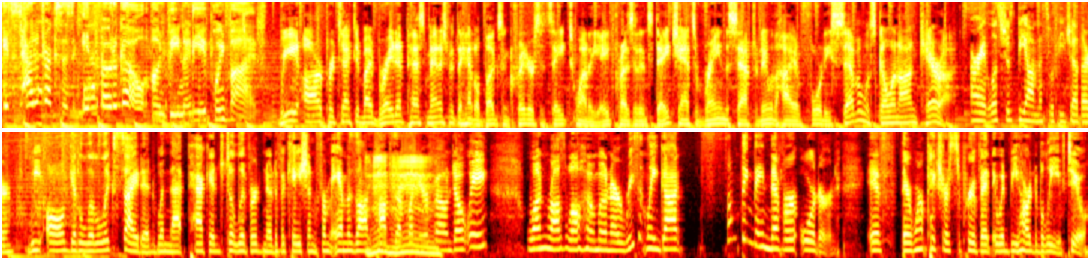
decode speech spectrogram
It's Tad and Drex's Info to Go on B98.5. We are protected by Breda Pest Management. They handle bugs and critters. It's 828 President's Day. Chance of rain this afternoon with a high of 47. What's going on, Kara? All right, let's just be honest with each other. We all get a little excited when that package delivered notification from Amazon pops up on your mm-hmm. phone, don't we? One Roswell homeowner recently got something they never ordered. If there weren't pictures to prove it, it would be hard to believe too.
